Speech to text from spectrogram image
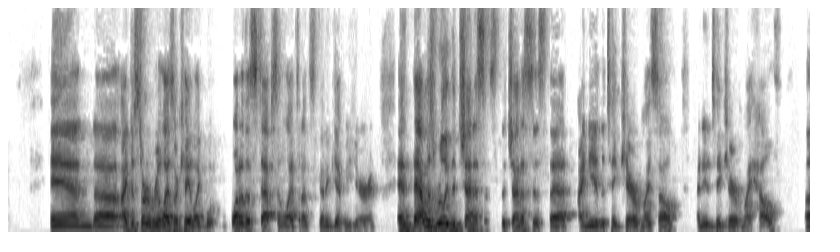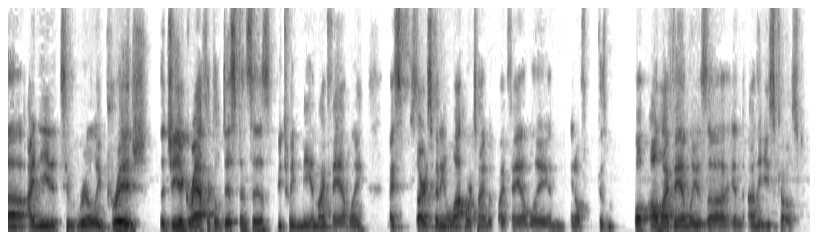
And uh, I just sort of realized okay, like, what are the steps in life that's going to get me here? And, and that was really the genesis the genesis that i needed to take care of myself. I needed to take care of my health. Uh, i needed to really bridge the geographical distances between me and my family. I started spending a lot more time with my family and you know because all my family is uh, in, on the east coast.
